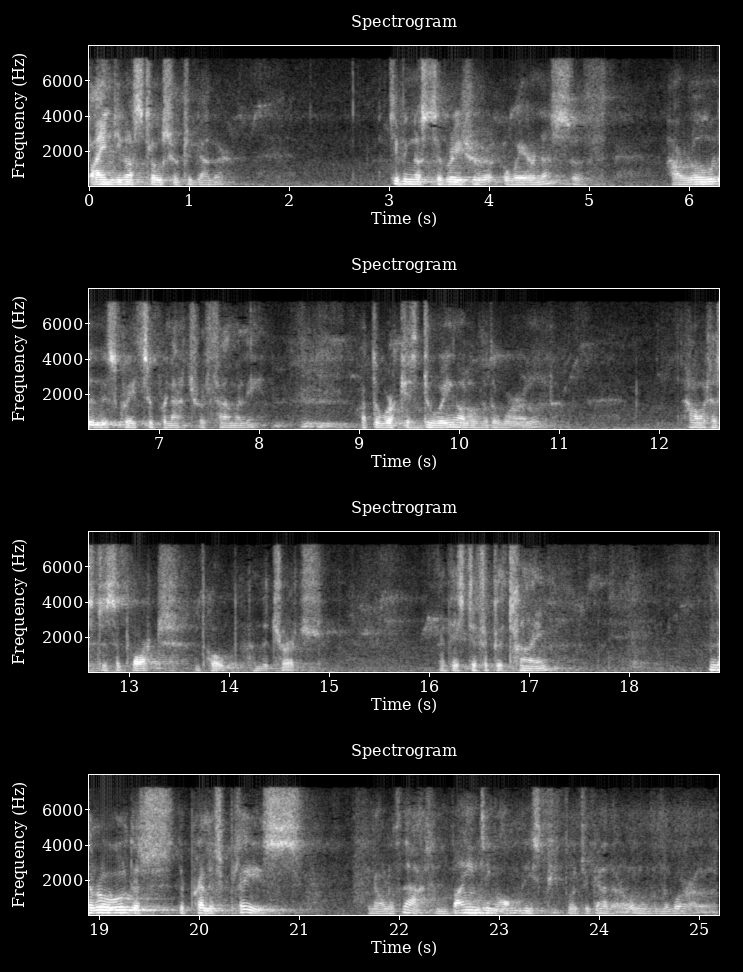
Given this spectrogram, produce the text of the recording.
binding us closer together, giving us the greater awareness of our role in this great supernatural family, what the work is doing all over the world how it has to support the Pope and the Church at this difficult time, and the role that the prelate plays in all of that, in binding all these people together all over the world,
